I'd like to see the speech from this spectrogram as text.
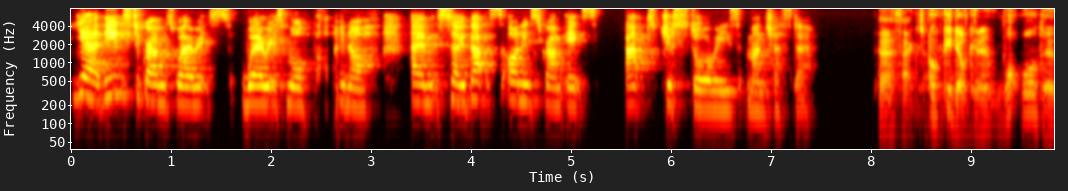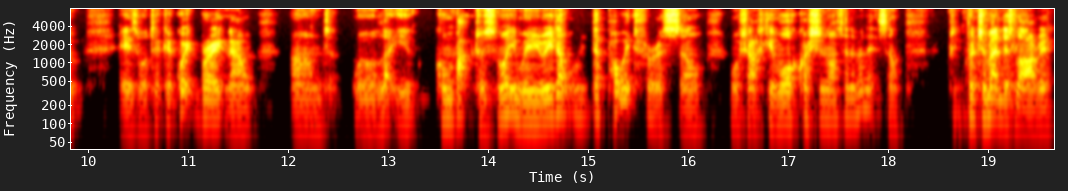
Yeah, the Instagram's where it's where it's more popping off. Um, so that's on Instagram. It's at Just Stories Manchester. Perfect. Okie dokie. Then what we'll do is we'll take a quick break now, and we'll let you come back to us when you read out the poet for us. So we'll ask you more questions about in a minute. So been tremendous, Larry.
